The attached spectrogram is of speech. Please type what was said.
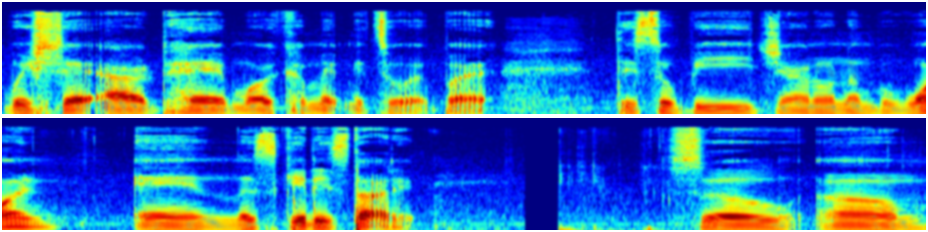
wish that i had more commitment to it but this will be journal number one and let's get it started. So, um,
